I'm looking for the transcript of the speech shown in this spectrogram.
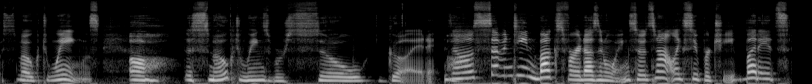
smoked wings Oh, the smoked wings were so good. Oh. It's 17 bucks for a dozen wings, so it's not like super cheap, but it's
